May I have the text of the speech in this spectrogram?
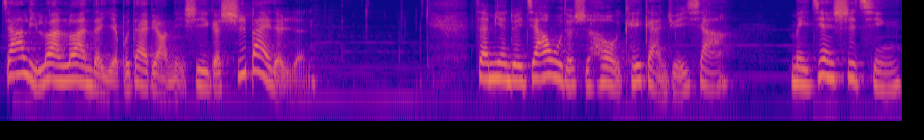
家里乱乱的，也不代表你是一个失败的人。在面对家务的时候，可以感觉一下每件事情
